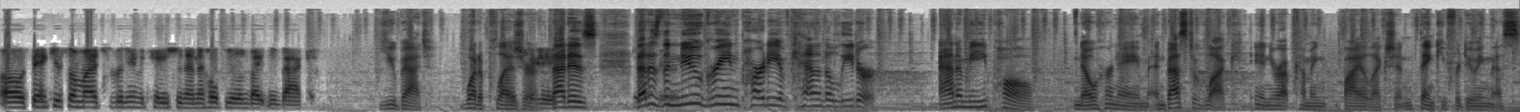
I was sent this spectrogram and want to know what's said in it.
Oh, thank you so much for the invitation, and I hope you'll invite me back. You bet. What a pleasure. Okay. That is that is the new Green Party of Canada leader, Annamie Paul. Know her name, and best of luck in your upcoming by election. Thank you for doing this.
